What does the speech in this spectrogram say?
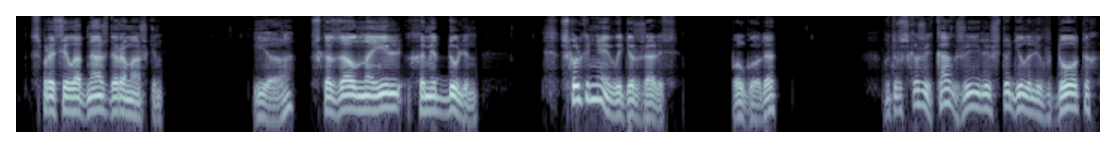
— спросил однажды Ромашкин. — Я, — сказал Наиль Хамеддулин. — Сколько дней вы держались? — Полгода. — Вот расскажи, как жили, что делали в дотах?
